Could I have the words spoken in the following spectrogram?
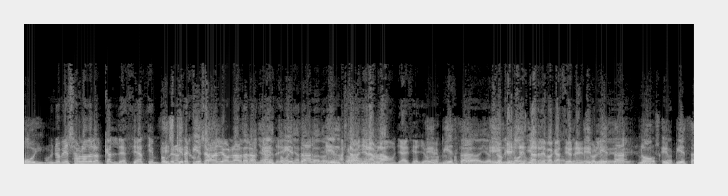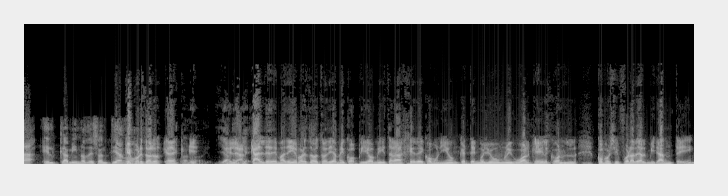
hoy... Hoy no habías hablado del alcalde, hacía tiempo que Es no que te empieza- escuchaba yo hablar del mañana- alcalde. mañana Empieza hablado, el- esta Hasta mañana mañana. hablado, ya decía yo. Empieza lo que es estar de vacaciones. Empieza, no, empieza el camino de Santiago. Que por cierto, eh, eh, el alcalde de Madrid, por cierto, el otro día me copió mi traje de comunión, que tengo yo uno igual que él, con, como si fuera de almirante, ¿eh?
